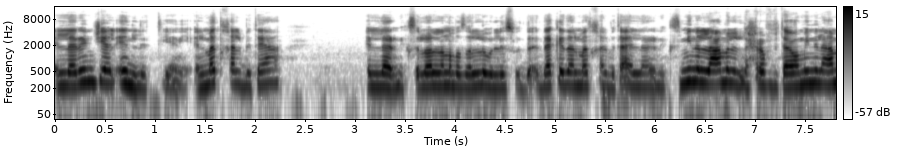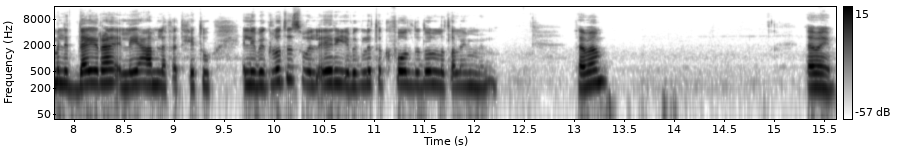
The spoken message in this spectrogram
ال laryngeal inlet يعني المدخل بتاع ال larynx اللي هو اللي أنا بظلله بالأسود ده. ده كده المدخل بتاع ال larynx. مين اللي عامل الاحراف بتاعه؟ مين اللي عامل الدايرة اللي هي عاملة فتحته؟ ال epiglottis وال aryepiglottic fold دول اللي طالعين منه. تمام؟ تمام.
